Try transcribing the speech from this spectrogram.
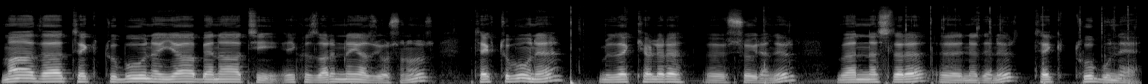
Mâzâ tektubûne ya benati. Ey kızlarım ne yazıyorsunuz? Tektubûne müzekkerlere e, söylenir. Müenneslere e, ne denir? Tektubune.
